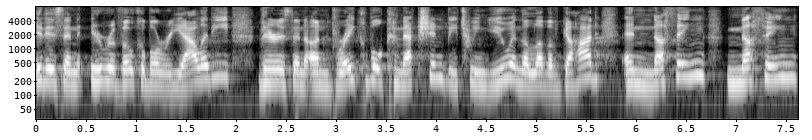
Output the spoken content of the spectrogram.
It is an irrevocable reality. There is an unbreakable connection between you and the love of God, and nothing, nothing,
